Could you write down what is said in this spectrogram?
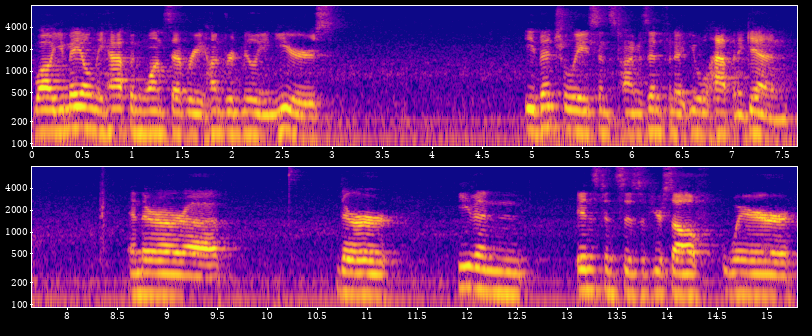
while you may only happen once every hundred million years, eventually, since time is infinite, you will happen again. And there are uh, there are even instances of yourself where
